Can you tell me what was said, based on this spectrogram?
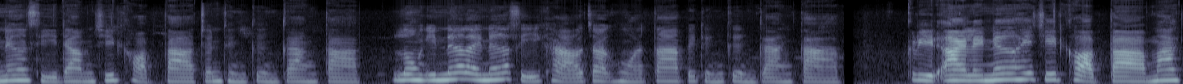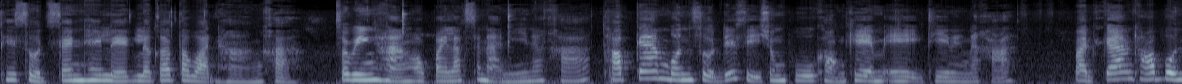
เนอร์สีดำชิดขอบตาจนถึงกึ่งกลางตา ลงอินเนอร์ไลเนอร์สีขาวจากหัวตาไปถึงกึ่งกลางตา กรีดอายไลเนอร์ให้ชิดขอบตามากที่สุดเส้นให้เล็กแล้วก็ตวัดหางค่ะ สวิงหางออกไปลักษณะนี้นะคะ ท็อปแก้มบนสุดด้วยสีชมพูของ KMA อีกทีหนึ่งนะคะ ปัดแก้มท็อปบน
